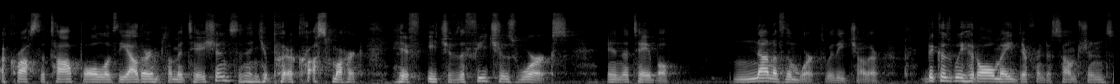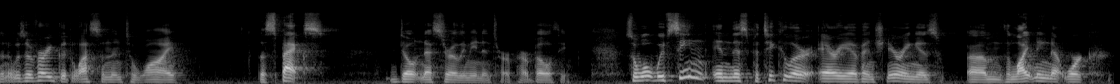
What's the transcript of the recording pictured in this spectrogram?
across the top all of the other implementations. And then you put a cross mark if each of the features works in the table. None of them worked with each other because we had all made different assumptions. And it was a very good lesson into why the specs don't necessarily mean interoperability. So what we've seen in this particular area of engineering is um, the Lightning Network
